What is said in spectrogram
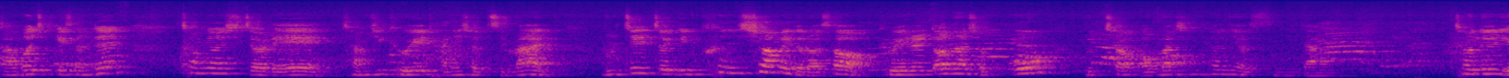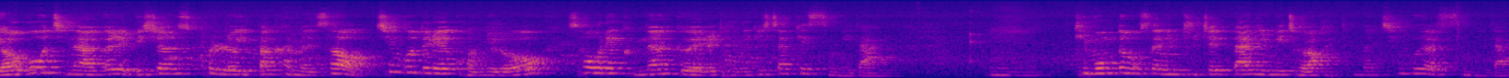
아버지께서는 청년 시절에 잠시 교회에 다니셨지만 물질적인 큰 시험에 들어서 교회를 떠나셨고 무척 엄하신 편이었습니다. 저는 여고 진학을 미션 스쿨로 입학하면서 친구들의 권유로 서울의 금남교회를 다니기 시작했습니다. 음, 김홍도 목사님 둘째 따님이 저와 같은 반 친구였습니다.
